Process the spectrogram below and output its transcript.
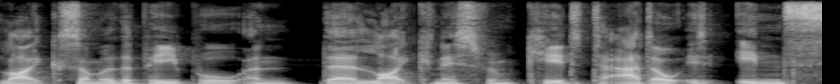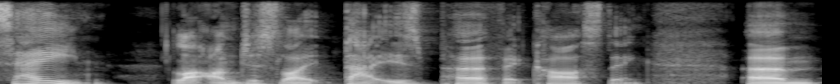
Like some of the people and their likeness from kid to adult is insane. Like I'm just like that is perfect casting. Um,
